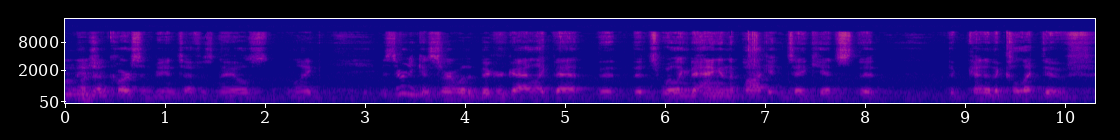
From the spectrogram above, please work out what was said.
you mentioned Carson being tough as nails, Mike. Is there any concern with a bigger guy like that, that that's willing to hang in the pocket and take hits that the kind of the collective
